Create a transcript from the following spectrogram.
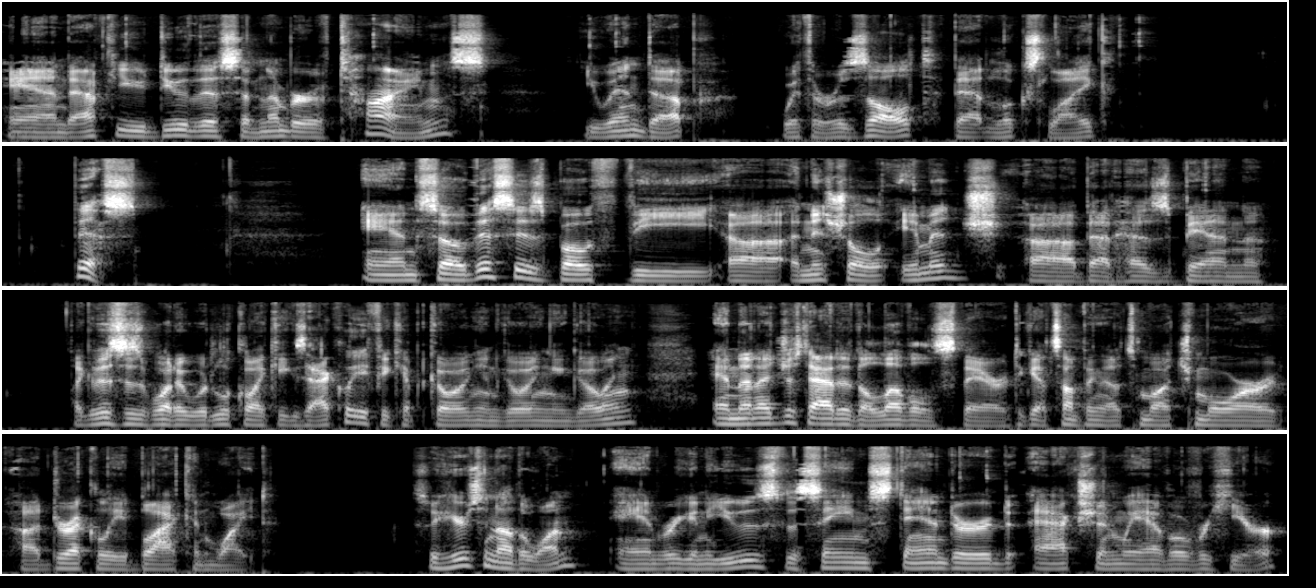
And after you do this a number of times, you end up with a result that looks like this. And so this is both the uh, initial image uh, that has been, like this is what it would look like exactly if you kept going and going and going. And then I just added a levels there to get something that's much more uh, directly black and white. So here's another one, and we're going to use the same standard action we have over here.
